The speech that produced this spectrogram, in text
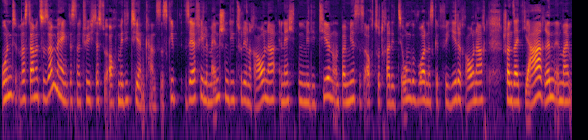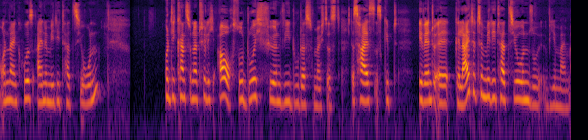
Und was damit zusammenhängt, ist natürlich, dass du auch meditieren kannst. Es gibt sehr viele Menschen, die zu den Rauhnächten meditieren und bei mir ist es auch zur Tradition geworden. Es gibt für jede Rauhnacht schon seit Jahren in meinem Online-Kurs eine Meditation. Und die kannst du natürlich auch so durchführen, wie du das möchtest. Das heißt, es gibt eventuell geleitete Meditationen, so wie in meinem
